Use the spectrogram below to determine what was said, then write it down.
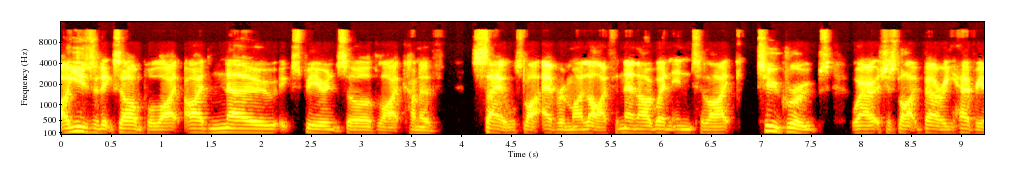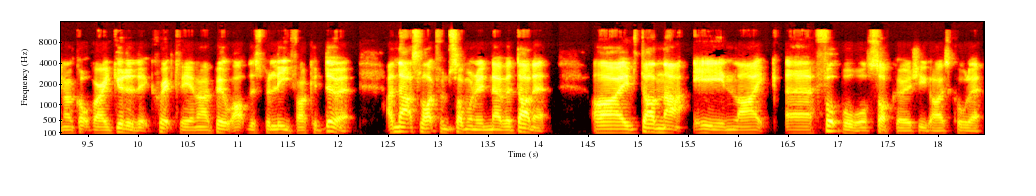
I'll use an example. Like I had no experience of like kind of sales like ever in my life and then i went into like two groups where it's just like very heavy and i got very good at it quickly and i built up this belief i could do it and that's like from someone who'd never done it I've done that in like uh, football or soccer, as you guys call it.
